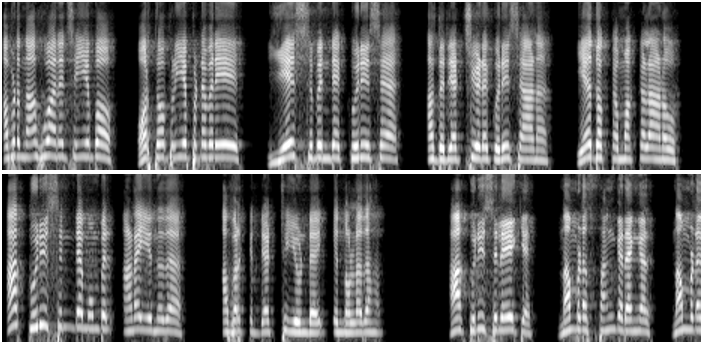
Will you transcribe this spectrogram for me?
അവിടുന്ന് ആഹ്വാനം ചെയ്യുമ്പോൾ ഓർത്തോ പ്രിയപ്പെട്ടവരെ യേശുവിന്റെ കുരിശ് അത് രക്ഷയുടെ കുരിശാണ്. ഏതൊക്കെ മക്കളാണോ ആ കുരിശിന്റെ മുമ്പിൽ അണയുന്നത് അവർക്ക് രക്ഷയുണ്ട് എന്നുള്ളതാണ് ആ കുരിശിലേക്ക് നമ്മുടെ സങ്കടങ്ങൾ നമ്മുടെ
